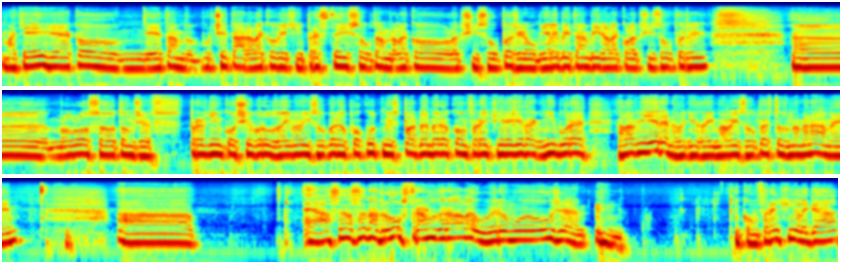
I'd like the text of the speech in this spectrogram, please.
Matěj, že jako je tam určitá daleko větší prestiž, jsou tam daleko lepší soupeři, nebo měli by tam být daleko lepší soupeři. E, mluvilo se o tom, že v prvním koši budou zajímavý soupeři, no pokud my spadneme do konferenční ligy, tak v ní bude hlavně jeden hodně zajímavý soupeř, to znamená my. A já se zase na druhou stranu teda ale uvědomuju, že konferenční liga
